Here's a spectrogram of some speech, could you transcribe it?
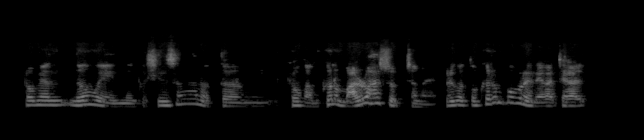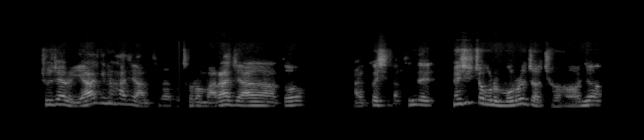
표면 너머에 있는 그 신성한 어떤 교감 그런 말로 할 수 없잖아요. 그리고 또 그런 부분에 내가 제가 주제로 이야기는 하지 않더라도 서로 말하지 않아도 알 것이다. 근데 현실적으로 모르죠 전혀.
